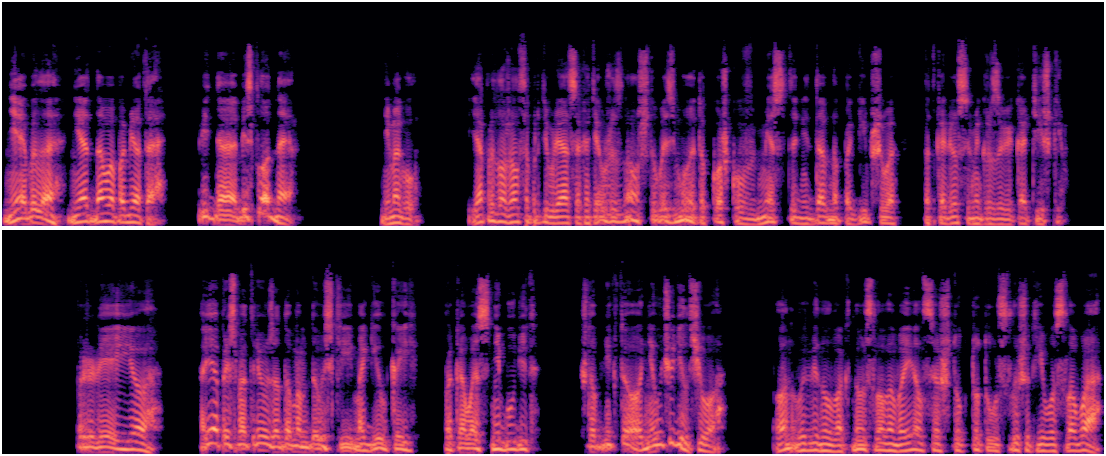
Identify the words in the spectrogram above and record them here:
Не было ни одного помета. Видно, бесплодная. Не могу. Я продолжал сопротивляться, хотя уже знал, что возьму эту кошку вместо недавно погибшего под колесами грузовика Тишки. — Пожалей ее, а я присмотрю за домом Дуськи и могилкой, пока вас не будет, чтоб никто не учудил чего. Он выглянул в окно, словно боялся, что кто-то услышит его слова,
